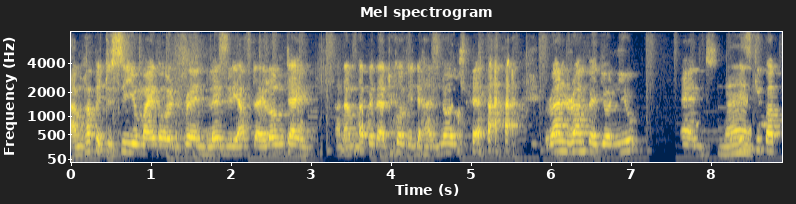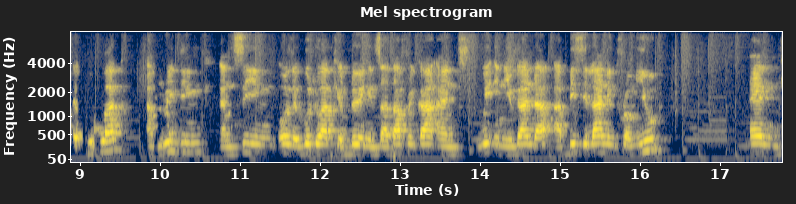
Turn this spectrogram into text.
I'm happy to see you, my old friend Leslie, after a long time. And I'm happy that COVID has not run rampage on you. And no. please keep up the good work. I'm reading and seeing all the good work you're doing in South Africa. And we in Uganda are busy learning from you. And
